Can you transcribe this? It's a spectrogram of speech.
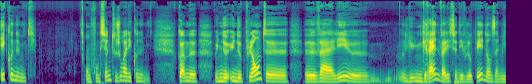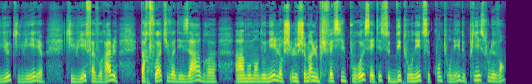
économique on fonctionne toujours à l'économie. Comme euh, une, plante euh, euh, va aller, une graine va aller se développer dans un milieu qui lui est, qui lui est favorable. Parfois, tu vois des arbres, à un moment donné, le chemin le plus facile pour eux, ça a été de se détourner, de se contourner, de plier sous le vent.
